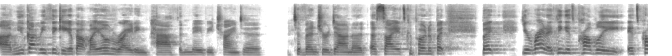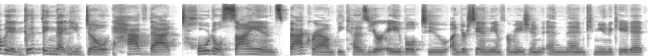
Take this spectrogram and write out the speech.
um, you got me thinking about my own writing path and maybe trying to to venture down a, a, science component. But but you're right. I think it's probably it's probably a good thing that you don't have that total science background because you're able to understand the information and then communicate it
